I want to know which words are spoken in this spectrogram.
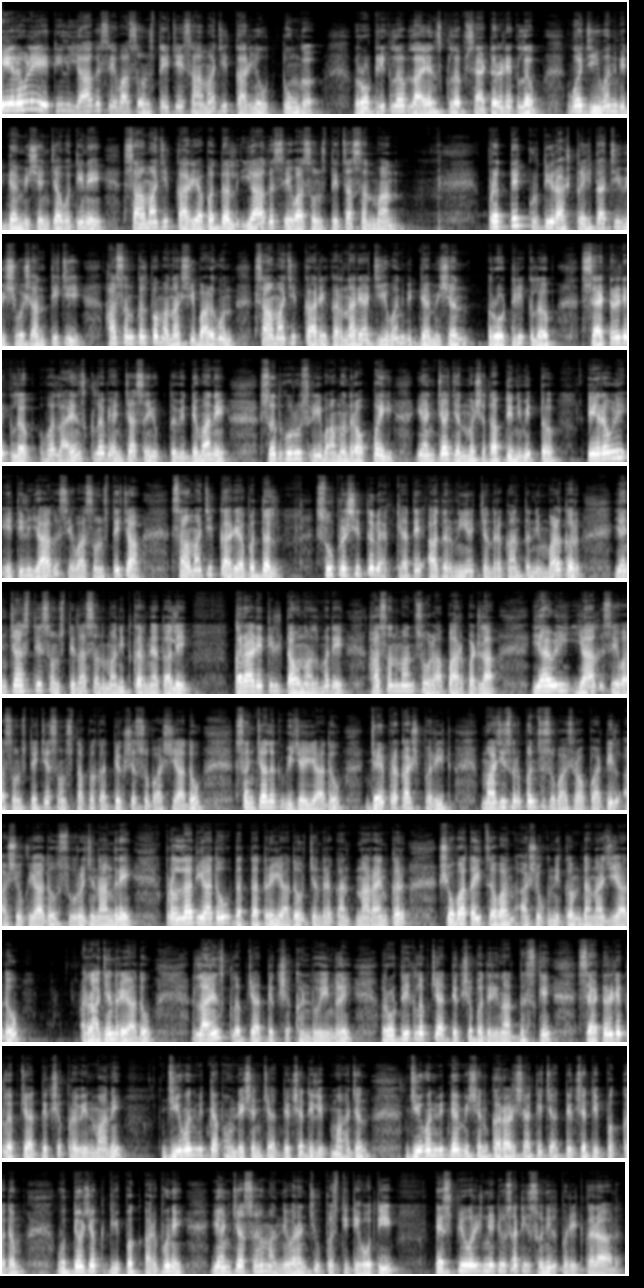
येरवळे येथील याग सेवा संस्थेचे सामाजिक कार्य उत्तुंग Rotary Club Lions Club Saturday Club व जीवन विद्या मिशनच्या वतीने सामाजिक कार्याबद्दल याग सेवा संस्थेचा सन्मान. प्रत्येक कृती राष्ट्रहिताची विश्वशांतीची हा संकल्प मनाशी बाळगून सामाजिक कार्य करणाऱ्या Jeevan Vidya Mission Rotary Club Saturday Club व लायन्स क्लब यांच्या संयुक्त विद्यमाने सद्गुरू श्री वामनराव पै यांच्या जन्मशताब्दीनिमित्त एरवळी येथील याग सेवा संस्थेच्या सामाजिक कार्याबद्दल सुप्रसिद्ध व्याख्याते आदरणीय चंद्रकांत निंबाळकर यांच्या हस्ते संस्थेला सन्मानित करण्यात आले. कराड येथील टाउन हॉलमध्ये हा सन्मान सोहळा पार पडला. यावेळी याग सेवा संस्थेचे संस्थापक अध्यक्ष सुभाष यादव संचालक विजय यादव जयप्रकाश परीट माजी सरपंच सुभाषराव पाटील अशोक यादव सूरज नांगरे प्रल्हाद यादव दत्तात्रय यादव चंद्रकांत नारायणकर शोभाताई चव्हाण अशोक निकम धनाजी यादव राजेंद्र यादव लायन्स क्लबचे अध्यक्ष खंडू इंगळे रोटरी क्लबचे अध्यक्ष बद्रीनाथ धसके सॅटर्डे क्लबचे अध्यक्ष प्रवीण माने जीवनविद्या फाउंडेशनचे अध्यक्ष दिलीप महाजन जीवनविद्या मिशन कराड शाखेचे अध्यक्ष दीपक कदम उद्योजक दीपक अरबुने यांच्यासह मान्यवरांची उपस्थिती होती. एस पी ओरिजिनेटिव्हसाठी सुनील परिटकराड.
